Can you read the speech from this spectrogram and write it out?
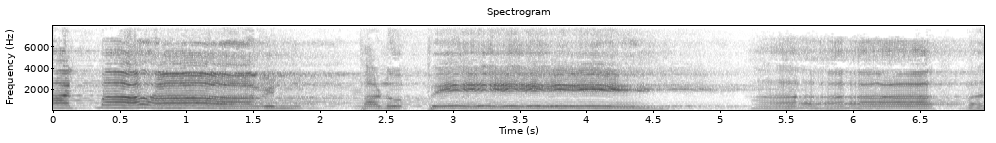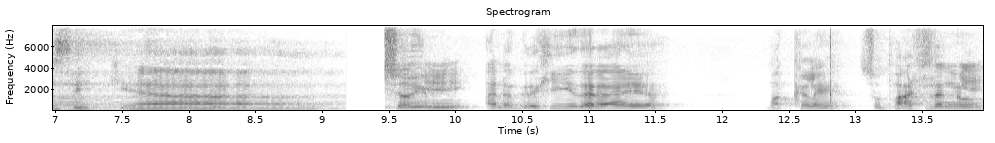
ആത്മാവിൻ തണുപ്പേ. ഈശോയിൽ അനുഗ്രഹീതരായ മക്കളെ സുഭാഷിതങ്ങൾ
